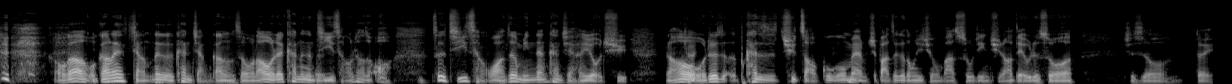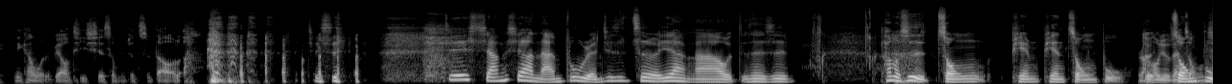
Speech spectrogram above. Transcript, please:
我刚我刚才讲那个看讲纲的时候，然后我在看那个机场，我想说，哦，这个机场哇，这个名单看起来很有趣。然后我就开始去找 Google Map 去把这个东西全部把它输进去。然后 David 就说。就是哦，对，你看我的标题写什么就知道了。就是这些乡下南部人就是这样啊，我真的是，他们是中偏偏中部，然后又在中，中部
